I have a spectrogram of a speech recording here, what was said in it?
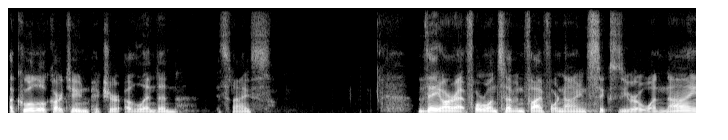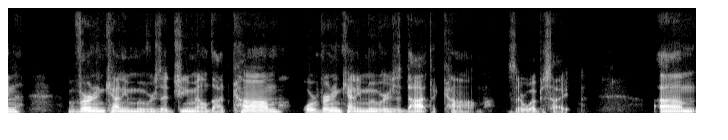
a cool little cartoon picture of Linden. It's nice. They are at 417 549 6019, Vernon County Movers at gmail.com, or VernonCountyMovers.com is their website. Um,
